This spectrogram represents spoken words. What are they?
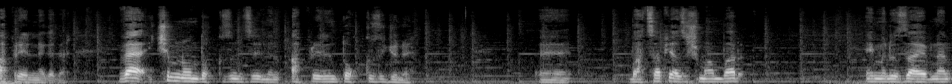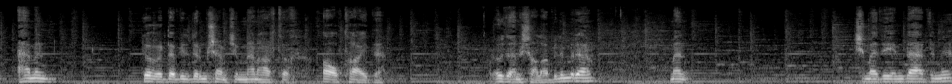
aprelinə qədər. Və 2019-cu ilin aprelin 9-u günü e, WhatsApp yazışmam var. Emin Rızayevlə həmin dövrdə bildirmişəm ki, mən artıq 6 aydır ödəniş ala bilmirəm. Mən kimə deyim dərdimi?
